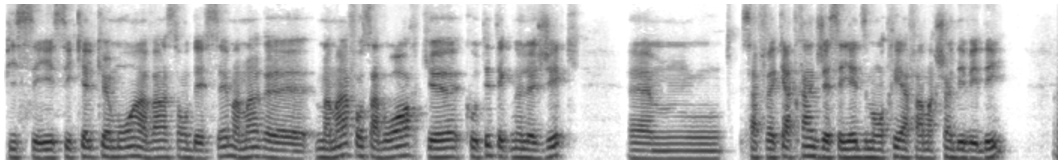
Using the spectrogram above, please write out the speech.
Puis c'est quelques mois avant son décès. Ma mère, euh, il faut savoir que côté technologique, euh, ça fait quatre ans que j'essayais d'y montrer à faire marcher un DVD.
